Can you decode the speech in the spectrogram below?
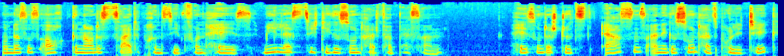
Und das ist auch genau das zweite Prinzip von Hayes. Wie lässt sich die Gesundheit verbessern? Hayes unterstützt erstens eine Gesundheitspolitik,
